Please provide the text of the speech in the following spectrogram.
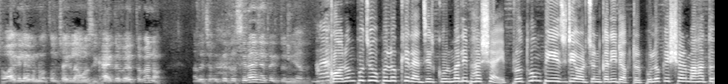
ছওয়াগুলাকে নতুন আমার শিখাই দেবে তবে না। করম পুজো উপলক্ষে রাজ্যের কুরমালি ভাষায় প্রথম পিএইচডি অর্জনকারী ডক্টর পুলকেশ্বর মাহাতো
